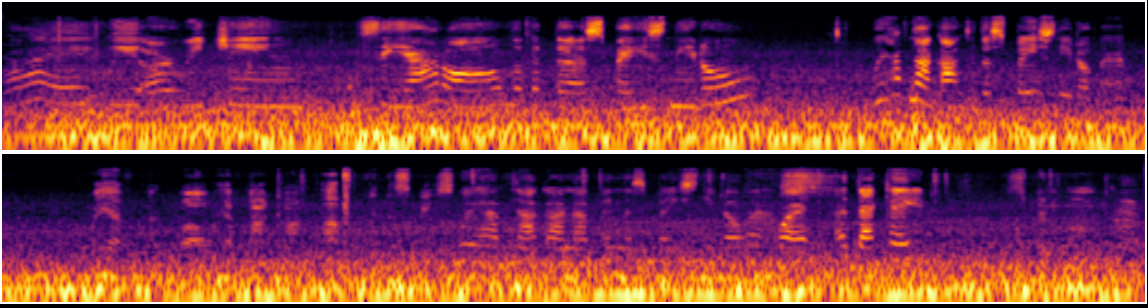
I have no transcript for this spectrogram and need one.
Right we are reaching seattle look at the space needle we have not gone to the space needle babe We have not, well, we have not gone up in the space. we have not gone up in the space needle in what a decade It's been a long time.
